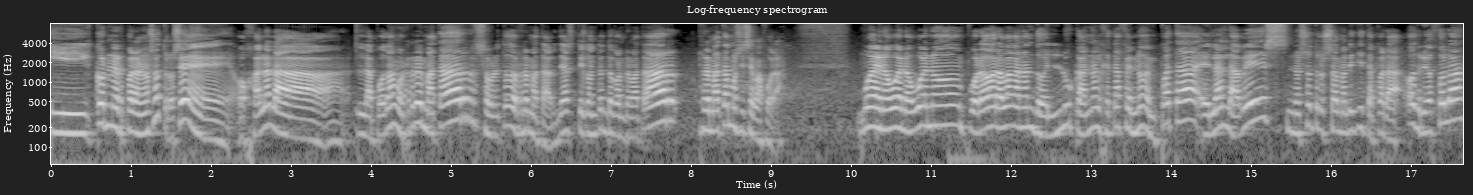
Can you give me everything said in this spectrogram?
Y corner para nosotros, ¿eh? Ojalá la, la podamos rematar, sobre todo rematar. Ya estoy contento con rematar. Rematamos y se va fuera. Bueno, bueno, bueno. Por ahora va ganando el Lucan al Getafe, no empata. El Alavés, nosotros amarillita para Odriozola.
